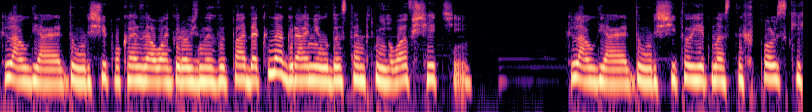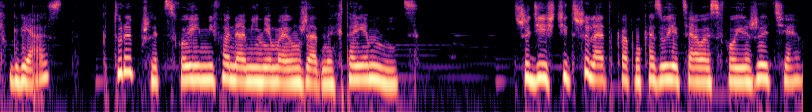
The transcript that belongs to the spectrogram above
Klaudia Eldursi pokazała groźny wypadek nagranie udostępniła w sieci. Klaudia Eldursi to jedna z tych polskich gwiazd, które przed swoimi fanami nie mają żadnych tajemnic. 33-latka pokazuje całe swoje życie.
